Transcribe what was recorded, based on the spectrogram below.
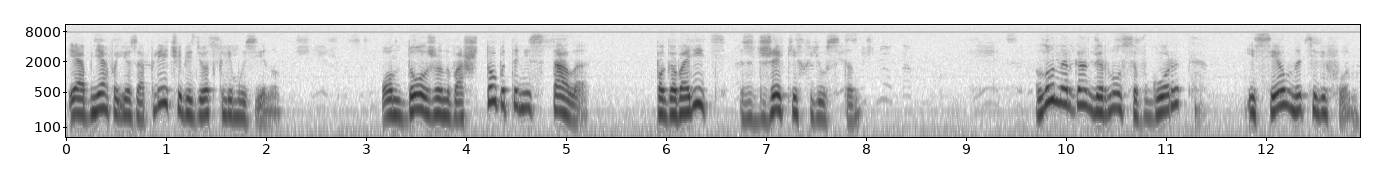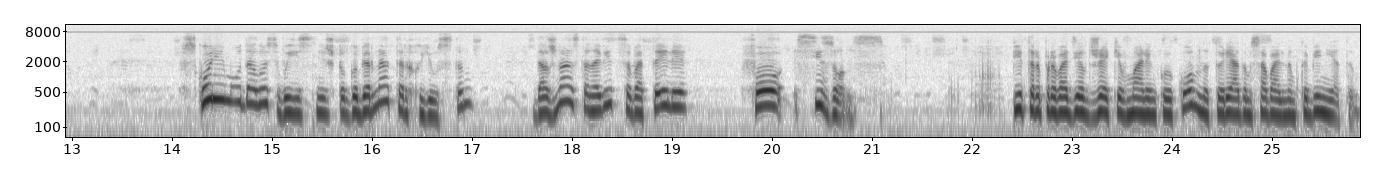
и, обняв ее за плечи, ведет к лимузину. Он должен во что бы то ни стало поговорить с Джеки Хьюстон. Лонерган вернулся в город и сел на телефон. Вскоре ему удалось выяснить, что губернатор Хьюстон должна остановиться в отеле Four Seasons. Питер проводил Джеки в маленькую комнату рядом с овальным кабинетом.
